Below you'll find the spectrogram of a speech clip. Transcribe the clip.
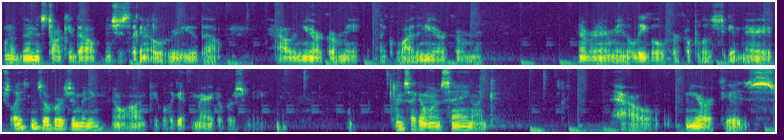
one of them is talking about it's just like an overview about how the New York government, like why the New York government never made it illegal for a couple to get marriage license over a Zoom meeting and allowing people to get married over a Zoom meeting. And second one is saying like how New York is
